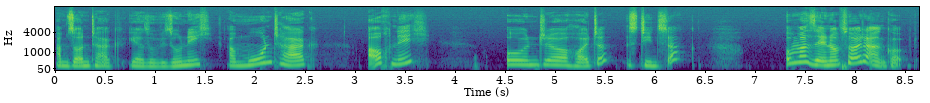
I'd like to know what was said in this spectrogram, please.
Am Sonntag ja sowieso nicht. Am Montag auch nicht. Und äh, heute ist Dienstag. Und mal sehen, ob es heute ankommt.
